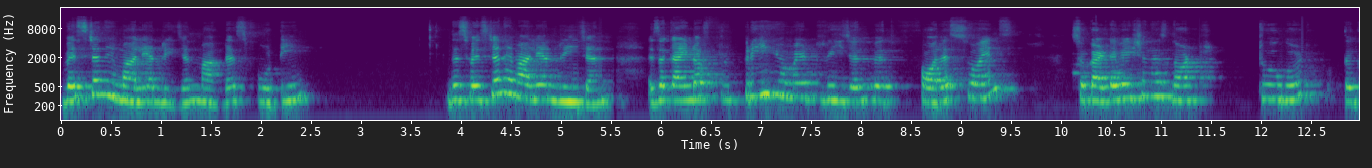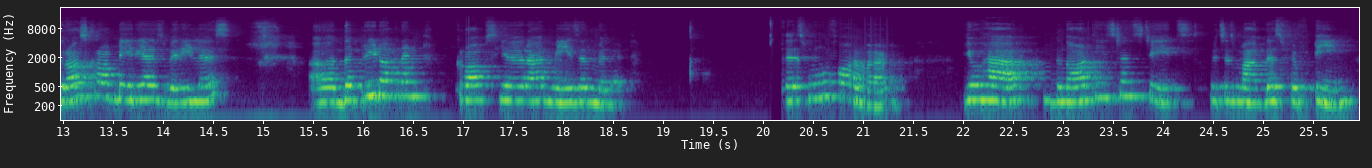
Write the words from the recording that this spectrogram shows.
Western Himalayan region marked as 14. This Western Himalayan region is a kind of per-humid region with forest soils. So cultivation is not too good. The gross cropped area is very less. Uh, the predominant crops here are maize and millet. Let's move forward. You have the northeastern states, which is marked as 15.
